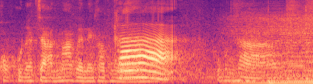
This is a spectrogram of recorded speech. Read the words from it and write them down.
ขอบคุณอาจารย์มากเลยนะครับผมค่ะขอบคุณครับ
